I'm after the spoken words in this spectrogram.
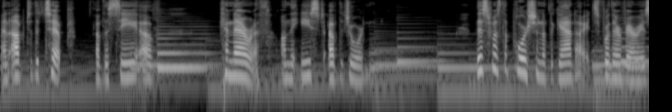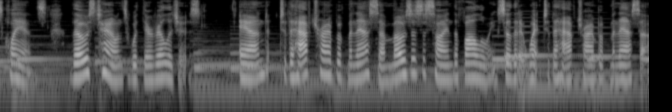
and up to the tip of the sea of Kinnereth on the east of the Jordan. This was the portion of the Gadites for their various clans, those towns with their villages. And to the half tribe of Manasseh Moses assigned the following, so that it went to the half tribe of Manasseh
